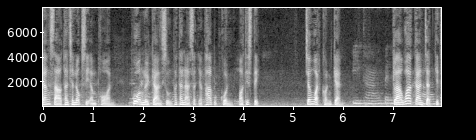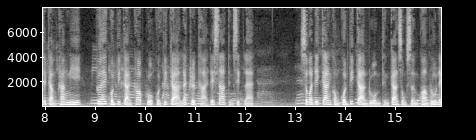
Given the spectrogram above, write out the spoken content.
นางสาวทันชนกศรีอัมพร ผู้อำนวยการศูนย์พัฒนาศักยภาพบุคคลออทิสติก จังหวัดขอนแก่น กล่าวว่าการจัดกิจกรรมครั้งนี้ เพื่อให้คนพิการครอบครัวคนพิการและเครือข่ายได้ทราบถึงสิทธิและ สวัสดิการของคนพิการรวมถึงการส่งเสริมความรู้ใน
